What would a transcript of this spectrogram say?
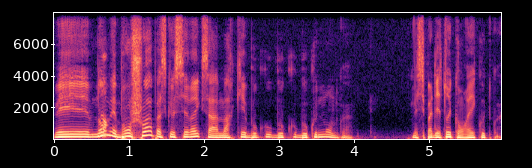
Mais non, Non. mais bon choix parce que c'est vrai que ça a marqué beaucoup, beaucoup, beaucoup de monde, quoi. Mais c'est pas des trucs qu'on réécoute, quoi.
